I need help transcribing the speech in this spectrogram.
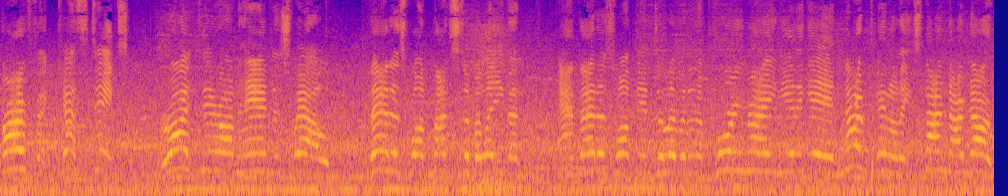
perfect. Castex right there on hand as well. That is what Munster believe in, and that is what they've delivered in a pouring rain yet again. No penalties, no, no, no.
